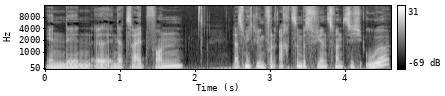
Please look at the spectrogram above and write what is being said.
in, den, äh, in der Zeit von, lass mich lügen, von 18 bis 24 Uhr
